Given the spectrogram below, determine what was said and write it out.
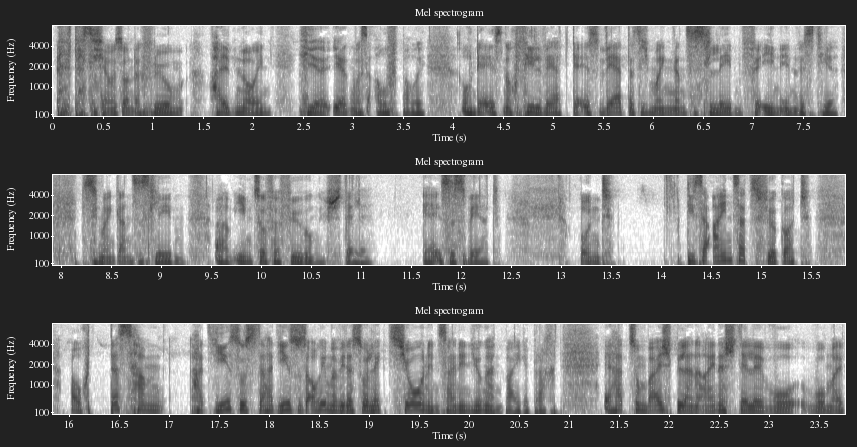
dass ich am Sonntag früh um halb neun hier irgendwas aufbaue. Und der ist noch viel wert. Der ist wert, dass ich mein ganzes Leben für ihn investiere, dass ich mein ganzes Leben ähm, ihm zur Verfügung stelle. Er ist es wert. Und dieser Einsatz für Gott, auch das haben, hat Jesus, da hat Jesus auch immer wieder so Lektionen seinen Jüngern beigebracht. Er hat zum Beispiel an einer Stelle, wo, wo mal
